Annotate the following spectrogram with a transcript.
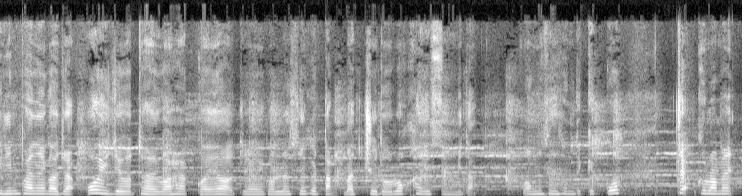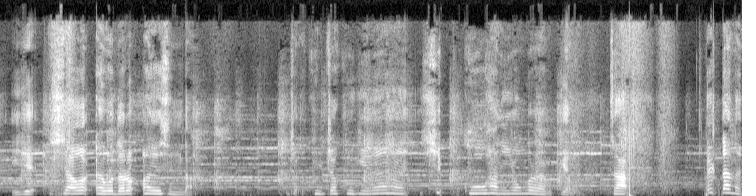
그림판을 가져왔고 이제부터 이걸 할 거예요 제가 이걸로 색을 딱 맞추도록 하겠습니다 검은색 선택했고 자 그러면 이제 시작을 해보도록 하겠습니다 자, 글자 크기는 한 19, 한 이 정도로 해볼게요. 자, 일단은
